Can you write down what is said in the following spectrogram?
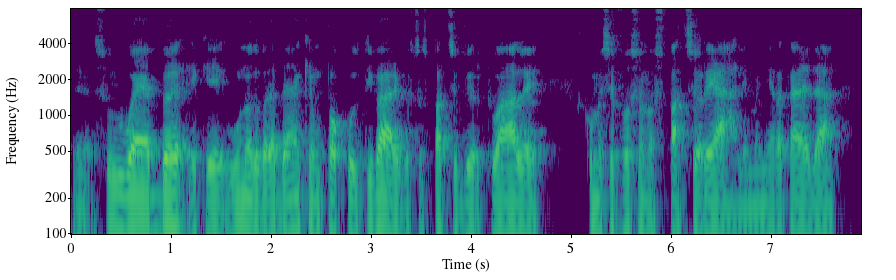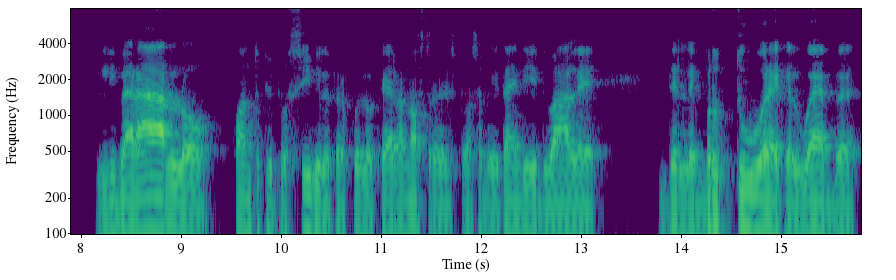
eh, sul web e che uno dovrebbe anche un po' coltivare questo spazio virtuale come se fosse uno spazio reale, in maniera tale da liberarlo quanto più possibile per quello che è la nostra responsabilità individuale delle brutture che il web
